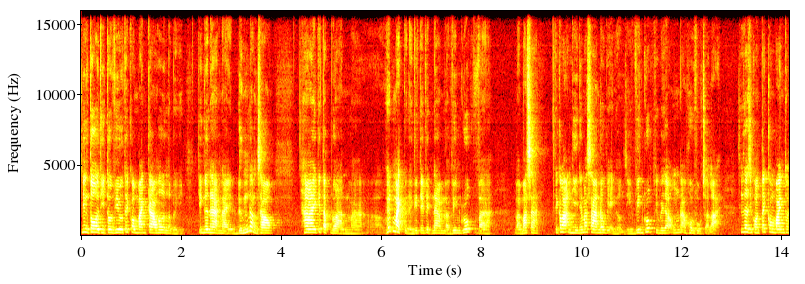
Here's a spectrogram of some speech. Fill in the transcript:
Nhưng tôi thì tôi view Techcombank cao hơn là bởi vì cái ngân hàng này đứng đằng sau hai cái tập đoàn mà ờ, huyết mạch của nền kinh tế Việt Nam là Vingroup và và Masan. Thì các bạn nhìn thấy Masan đâu bị ảnh hưởng gì? Vingroup thì bây giờ cũng đã hồi phục trở lại. Thế giờ chỉ còn Techcombank thôi.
